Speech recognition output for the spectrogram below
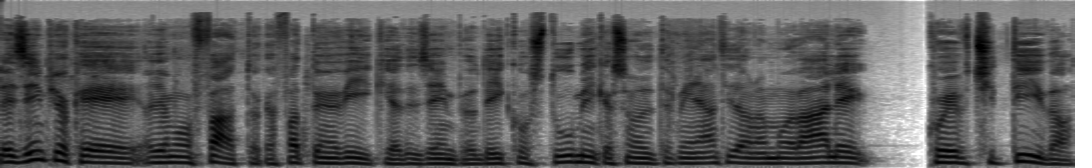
L'esempio che abbiamo fatto, che ha fatto Enrique, ad esempio, dei costumi che sono determinati da una morale coercitiva,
